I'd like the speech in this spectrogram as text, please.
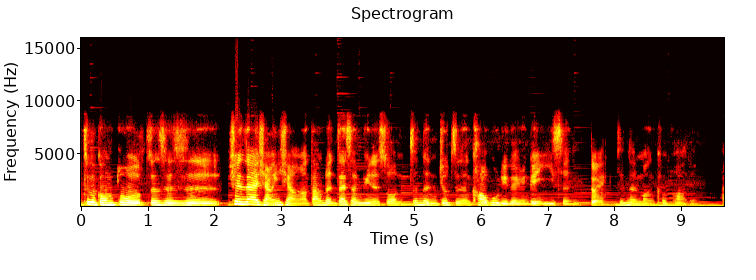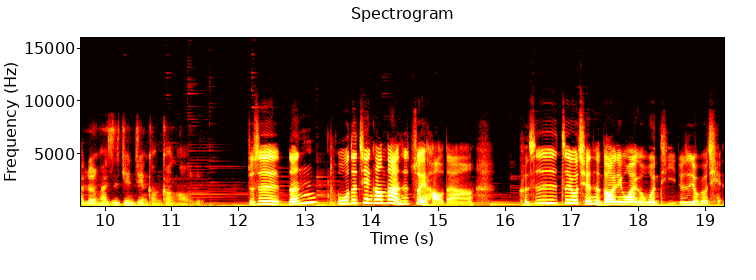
这个工作真是是，现在想一想啊，当人在生病的时候，真的你就只能靠护理人员跟医生。对，真的蛮可怕的。啊，人还是健健康康好了。就是能活得健康当然是最好的啊，可是这又牵扯到另外一个问题，就是有没有钱。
